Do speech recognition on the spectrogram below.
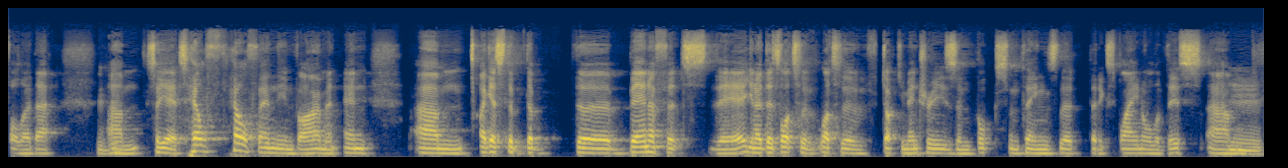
follow that. Mm-hmm. Um, so yeah, it's health, health, and the environment. And um, I guess the, the the benefits there, you know, there's lots of lots of documentaries and books and things that that explain all of this. Um, mm.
